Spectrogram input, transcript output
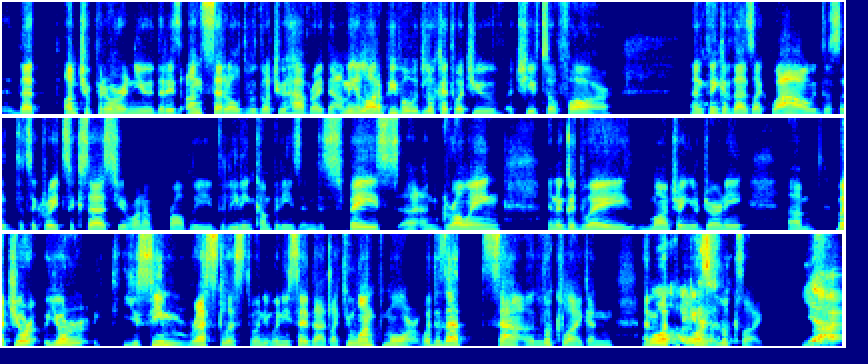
that entrepreneur in you that is unsettled with what you have right now. I mean, a lot of people would look at what you've achieved so far and think of that as like, wow, that's a, that's a great success. You're one of probably the leading companies in the space uh, and growing in a good way, monitoring your journey. Um, but you're you're you seem restless when when you say that. Like you want more. What does that sound look like, and and well, what more looks like? Yeah,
